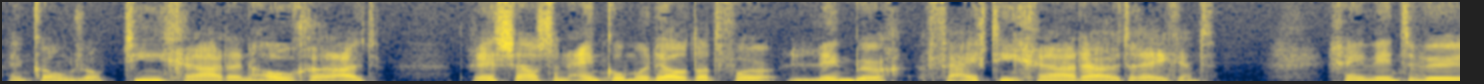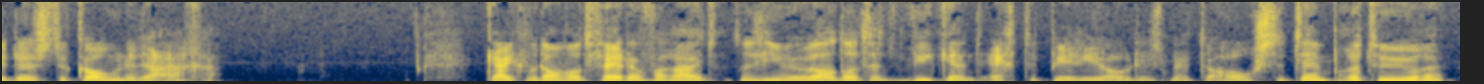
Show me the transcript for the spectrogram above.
en komen ze op 10 graden en hoger uit. Er is zelfs een enkel model dat voor Limburg 15 graden uitrekent. Geen winterweer dus de komende dagen. Kijken we dan wat verder vooruit, dan zien we wel dat het weekend echt de periode is met de hoogste temperaturen.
